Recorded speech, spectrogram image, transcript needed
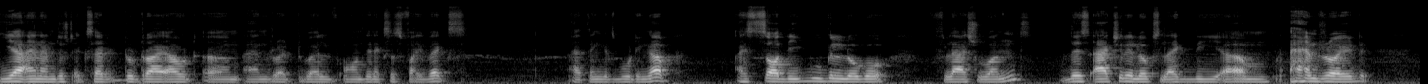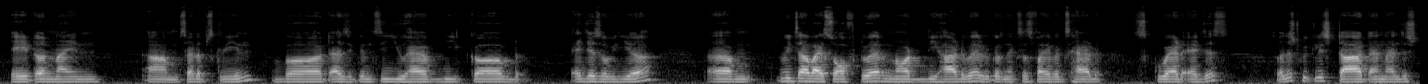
yeah and I'm just excited to try out um, Android 12 on the Nexus 5X. I think it's booting up. I saw the Google logo flash once this actually looks like the um, Android 8 or 9 um, setup screen. But as you can see you have the curved edges over here um, which are by software not the hardware because Nexus 5X had squared edges. So I'll just quickly start and I'll just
